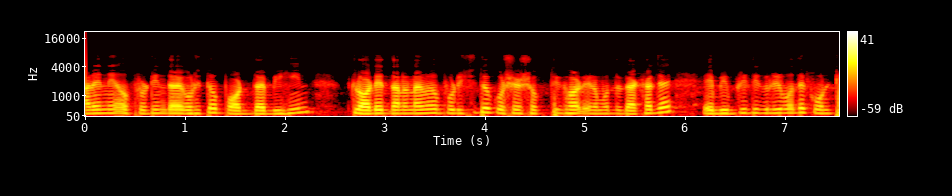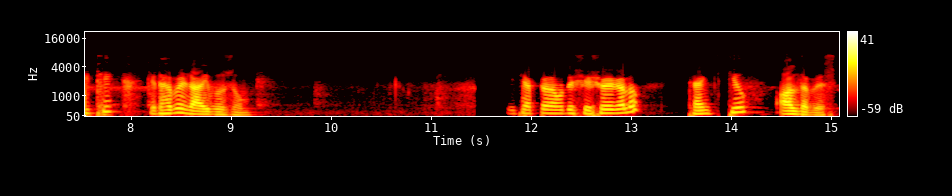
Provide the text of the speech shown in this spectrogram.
আরএনএ ও প্রোটিন দ্বারা গঠিত পর্দাবিহীন ক্লডের দানা নামেও পরিচিত কোষের শক্তিঘর এর মধ্যে দেখা যায়। এই বিবৃতিগুলির মধ্যে কোনটি ঠিক, এটা হবে রাইবোজোম। এই চ্যাপ্টার আমাদের শেষ হয়ে গেল। Thank you all the best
